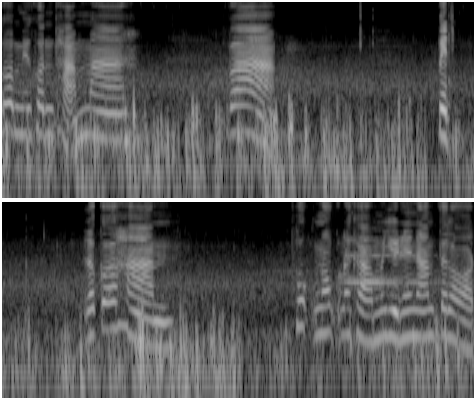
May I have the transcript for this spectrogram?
ก็มีคนถามมาว่าเป็ด แล้วก็ห่านพวกนกนะคะมาอยู่ในน้ำตลอด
